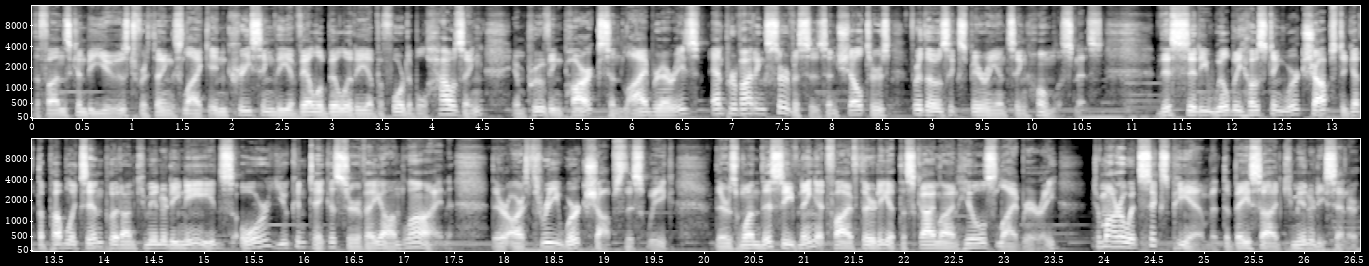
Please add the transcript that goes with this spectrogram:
The funds can be used for things like increasing the availability of affordable housing, improving parks and libraries, and providing services and shelters for those experiencing homelessness. This city will be hosting workshops to get the public's input on community needs, or you can take a survey online. There are three workshops this week. There's one this evening at 5:30 at the Skyline Hills Library, tomorrow at 6 p.m. at the Bayside Community Center,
